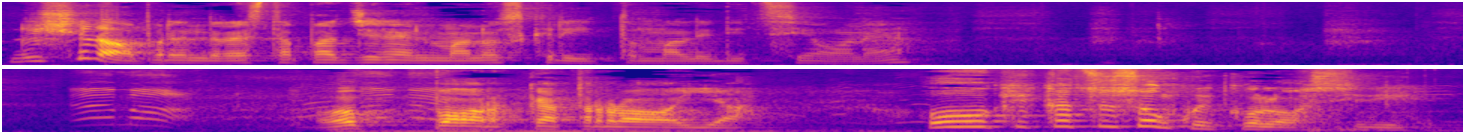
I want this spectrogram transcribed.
Riuscirò a prendere sta pagina del manoscritto, maledizione? Oh, porca troia. Oh, che cazzo sono quei colossi lì?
